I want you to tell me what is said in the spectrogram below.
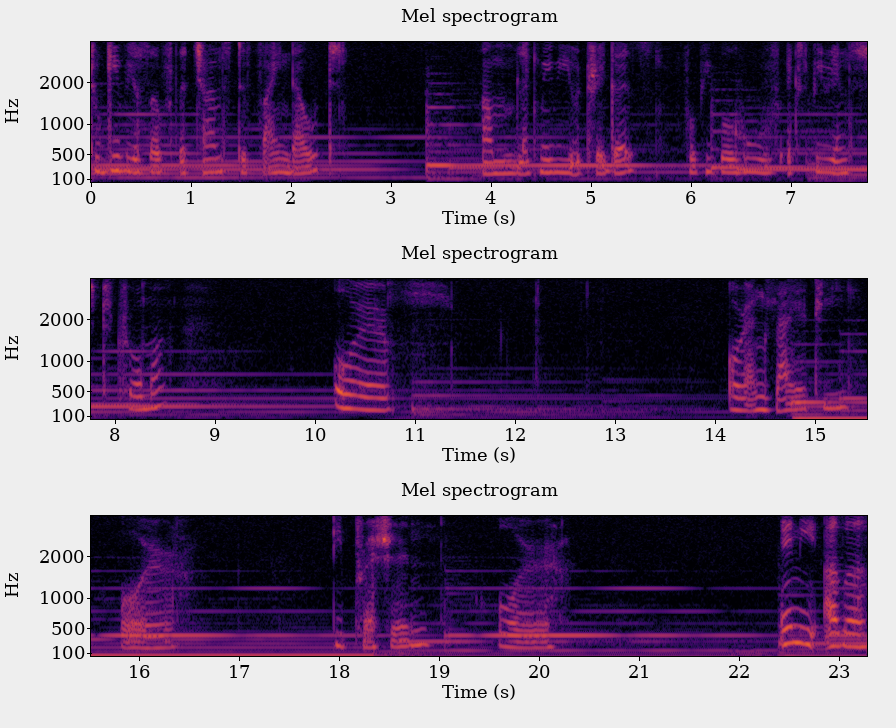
to give yourself the chance to find out um, like maybe your triggers for people who've experienced trauma or or anxiety or depression or any other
